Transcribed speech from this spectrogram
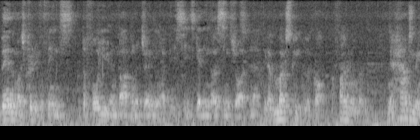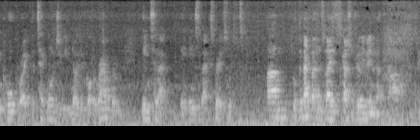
they're the most critical things before you embark on a journey like this. Is getting those things right. And You know, most people have got a phone on them. You know, how do you incorporate the technology you know they've got around them into that in- into that experience? Which, Um, look, the backbone of today's discussion has really been about the data. So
